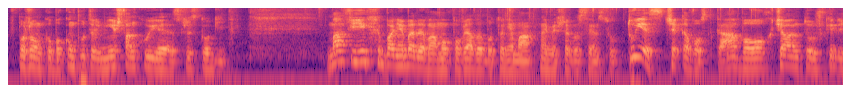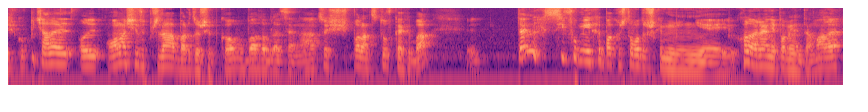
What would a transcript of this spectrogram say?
w porządku, bo komputer nie szwankuje, jest wszystko git. Mafii chyba nie będę Wam opowiadał, bo to nie ma najmniejszego sensu. Tu jest ciekawostka, bo chciałem to już kiedyś kupić, ale ona się wyprzedała bardzo szybko, była dobra cena, coś ponad stówkę chyba. Ten Sifu mnie chyba kosztował troszkę mniej, cholera nie pamiętam, ale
